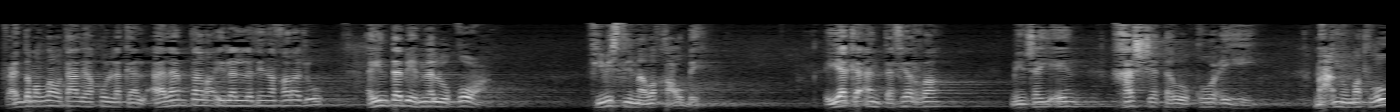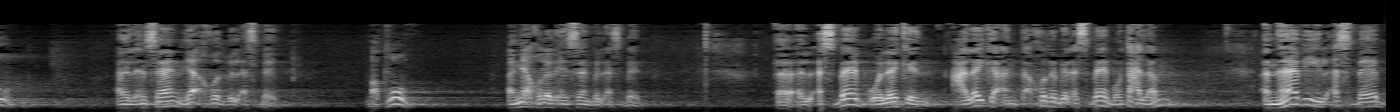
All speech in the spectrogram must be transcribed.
فعندما الله تعالى يقول لك ألم تر إلى الذين خرجوا؟ أي انتبه من الوقوع في مثل ما وقعوا به. إياك أن تفر من شيء خشية وقوعه مع أنه مطلوب. أن الإنسان يأخذ بالأسباب. مطلوب أن يأخذ الإنسان بالأسباب. آه، الأسباب ولكن عليك أن تأخذ بالأسباب وتعلم أن هذه الأسباب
